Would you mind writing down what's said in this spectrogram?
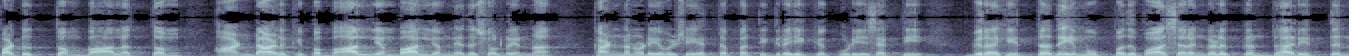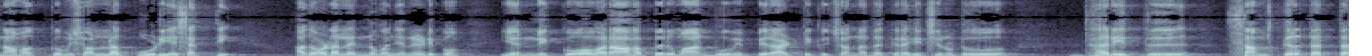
பட்டுத்வம் பாலத்தம். ஆண்டாளுக்கு இப்ப பால்யம் பால்யம்னு எதை சொல்றேன்னா கண்ணனுடைய விஷயத்தை பத்தி கிரகிக்கக்கூடிய சக்தி கிரகித்ததை முப்பது பாசரங்களுக்கும் தரித்து நமக்கும் சொல்லக்கூடிய சக்தி. அதோடல இன்னும் கொஞ்சம் நீடிப்போம். என்னைக்கோ வராக பெருமான் பூமி பிராட்டிக்கு சொன்னதை கிரகிச்சுனுட்டு தரித்து சம்ஸ்கிருதத்தை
